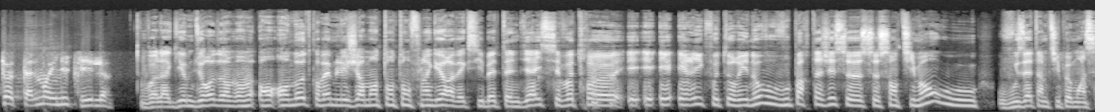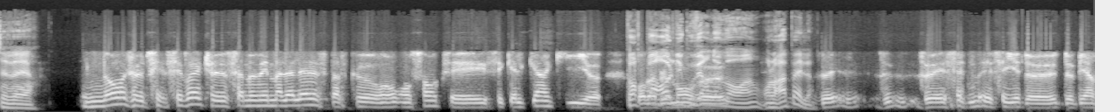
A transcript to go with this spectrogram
totalement inutile. Voilà, Guillaume Durod en, mode quand même légèrement tonton flingueur avec Sibeth Ndiaye. C'est votre Eric euh, Fotorino, vous, vous partagez ce, ce sentiment ou, vous êtes un petit peu moins sévère? Non, c'est vrai que ça me met mal à l'aise parce qu'on on sent que c'est quelqu'un qui euh, porte-parole du gouvernement, hein, on le rappelle. Veut, essayer de, de, bien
